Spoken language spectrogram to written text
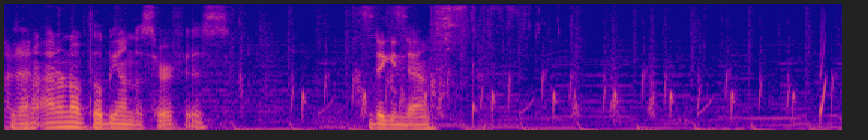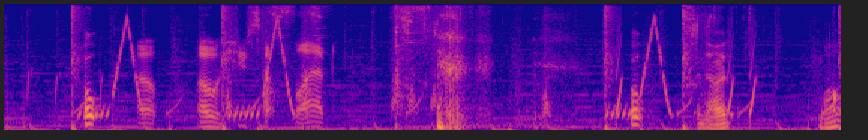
'Cause I, don't, I don't know if they'll be on the surface. Digging down. Oh, Oh, oh, you just slapped. Oh, I died. Well,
